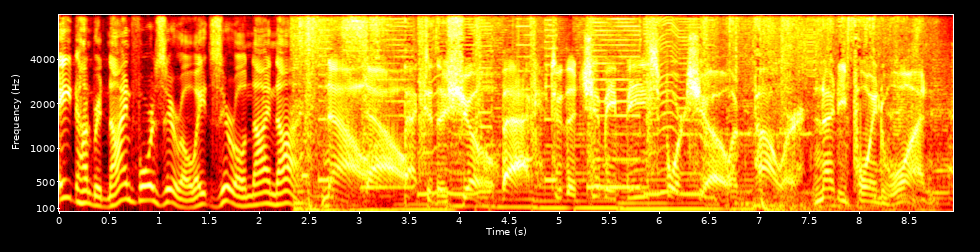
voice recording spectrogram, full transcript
800 940 8099. Now, now, back to the show. Back to the Jimmy B Sports Show on Power 90.1.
